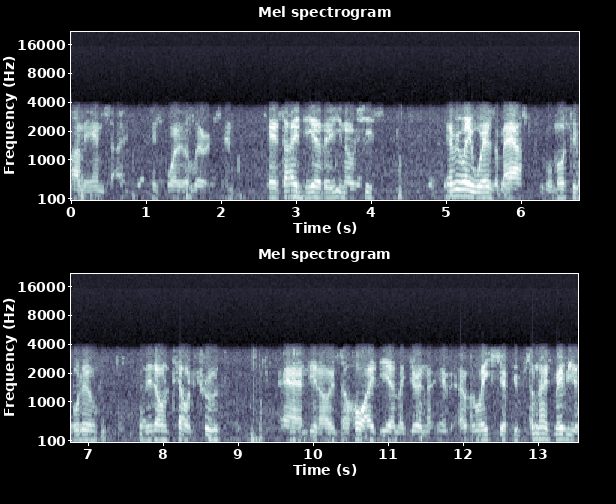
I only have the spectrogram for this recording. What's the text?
on the inside. Is one of the lyrics, and it's the idea that you know she's everybody wears a mask. Well, most people do. They don't tell the truth, and you know it's the whole idea like you're in a, a relationship. You, sometimes maybe you're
